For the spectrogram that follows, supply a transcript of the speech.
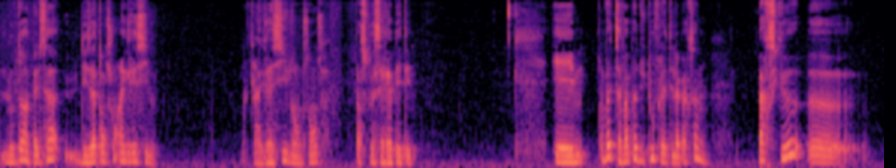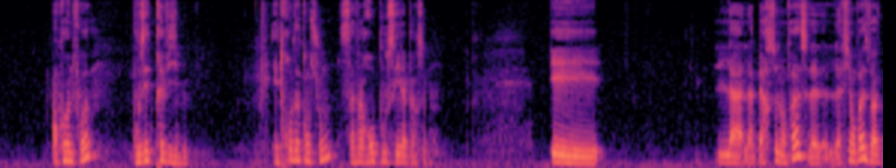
l'auteur appelle ça des attentions agressives agressif dans le sens parce que c'est répété. Et en fait, ça va pas du tout flatter la personne. Parce que, euh, encore une fois, vous êtes prévisible. Et trop d'attention, ça va repousser la personne. Et la, la personne en face, la, la, fille en face, va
